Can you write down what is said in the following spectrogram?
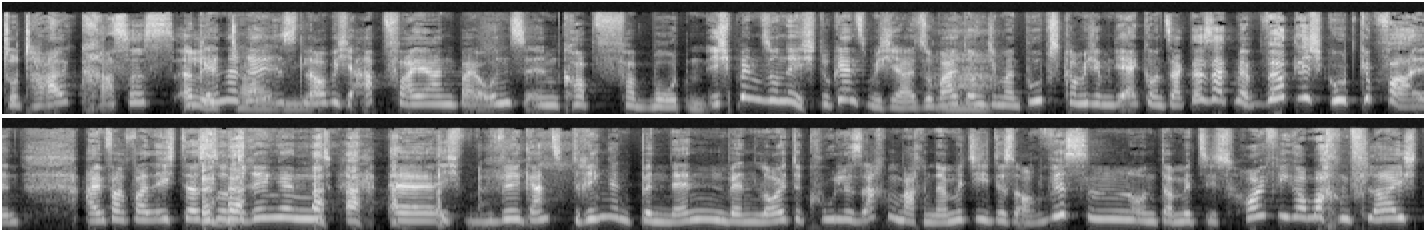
total krasses erlebt Generell ist, glaube ich, Abfeiern bei uns im Kopf verboten. Ich bin so nicht. Du kennst mich ja. Ah. Sobald irgendjemand pupst, komme ich um die Ecke und sage, das hat mir wirklich gut gefallen. Einfach, weil ich das so dringend, äh, ich will ganz dringend benennen, wenn Leute coole Sachen machen, damit sie das auch wissen und damit sie es häufiger machen vielleicht.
